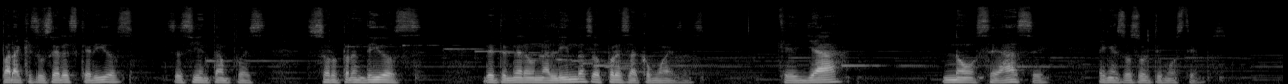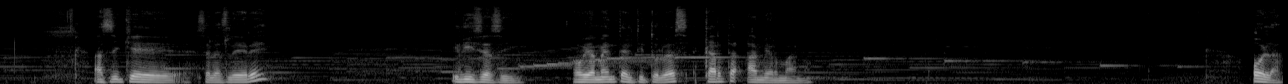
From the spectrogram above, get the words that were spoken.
para que sus seres queridos se sientan pues sorprendidos de tener una linda sorpresa como esas, que ya no se hace en esos últimos tiempos. Así que se las leeré. Y dice así, obviamente el título es Carta a mi hermano. Hola,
